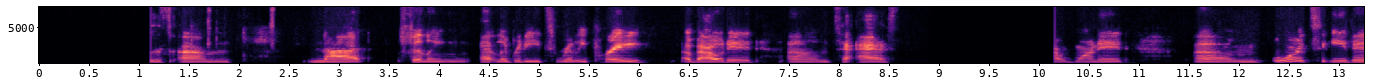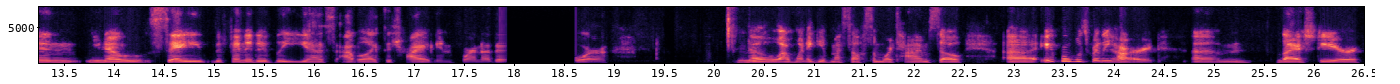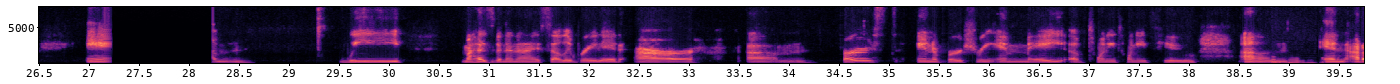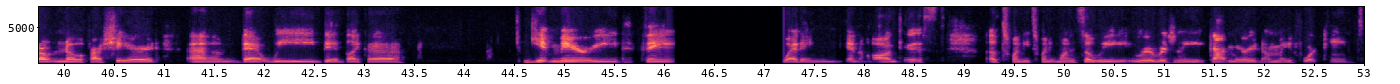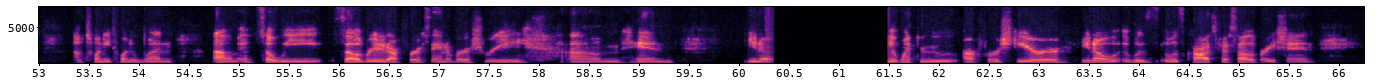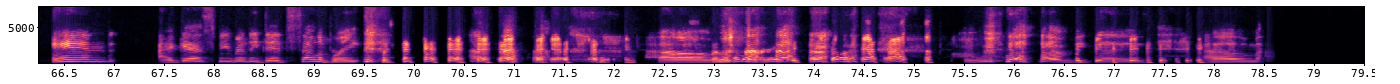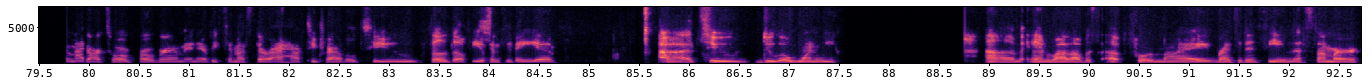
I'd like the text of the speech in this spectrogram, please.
I was um, not feeling at liberty to really pray about it, um, to ask I wanted, um, or to even, you know, say definitively, yes, I would like to try again for another, or no, I want to give myself some more time. So uh, April was really hard um, last year. And um, we, my husband and I, celebrated our um, first anniversary in May of 2022. Um, mm-hmm. And I don't know if I shared um, that we did like a get married thing wedding in August of 2021. So we, we originally got married on May 14th of 2021. Um, and so we celebrated our first anniversary. Um, and, you know, it went through our first year. You know, it was it was cause for celebration. And I guess we really did celebrate. um, because um, my doctoral program, and every semester I have to travel to Philadelphia, Pennsylvania, uh, to do a one week. Um, and while I was up for my residency in the summer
